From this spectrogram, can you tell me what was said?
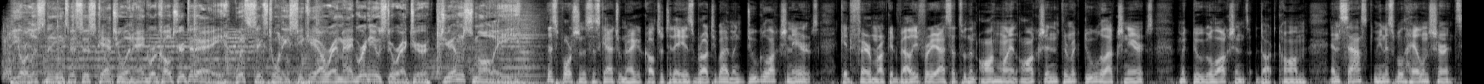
You're listening to Saskatchewan Agriculture Today with 620 CKRM Agri News Director Jim Smalley. This portion of Saskatchewan Agriculture Today is brought to you by McDougall Auctioneers. Get fair market value for your assets with an online auction through McDougall Auctioneers, McDougallAuctions.com, and Sask Municipal Hail Insurance,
